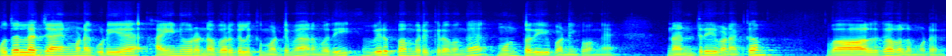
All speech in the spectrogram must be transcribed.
முதல்ல ஜாயின் பண்ணக்கூடிய ஐநூறு நபர்களுக்கு மட்டுமே அனுமதி. விருப்பம் இருக்கிறவங்க முன்பதிவு பண்ணிக்கோங்க. நன்றி வணக்கம். வாழ்க வளமுடன்.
